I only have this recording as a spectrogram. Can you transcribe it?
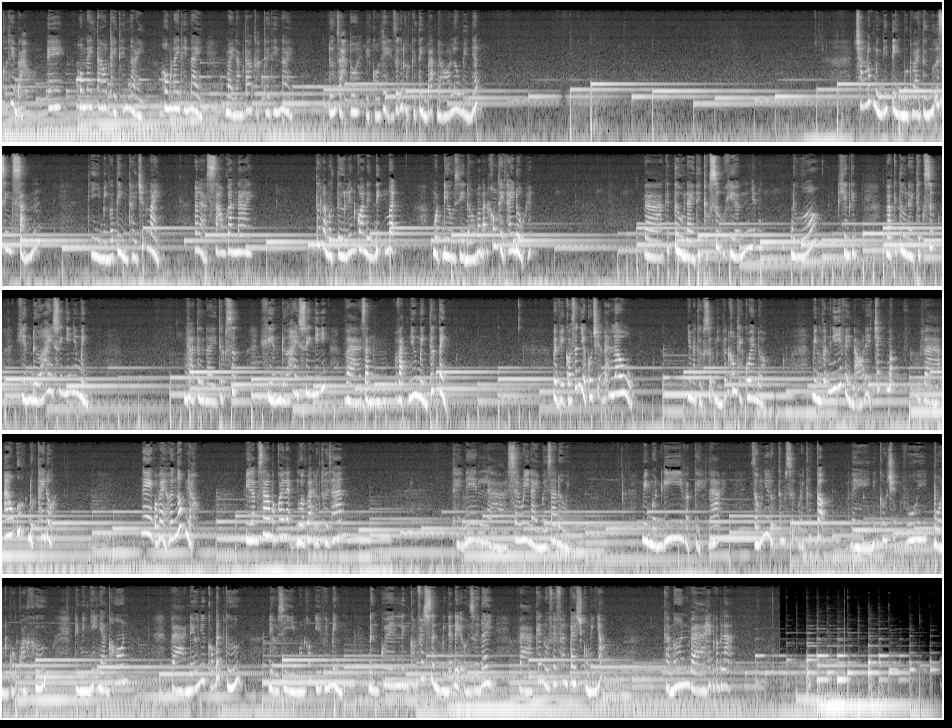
Có thể bảo hôm nay tao thấy thế này, hôm nay thế này, mày làm tao cảm thấy thế này. Đơn giản thôi, để có thể giữ được cái tình bạn đó lâu bền nhất. Trong lúc mình đi tìm một vài từ ngữ xinh xắn, thì mình có tìm thấy chữ này. Nó là sao ganai tức là một từ liên quan đến định mệnh, một điều gì đó mà bạn không thể thay đổi ấy. Thực sự khiến những đứa, khiến cái, và cái từ này thực sự khiến đứa hay suy nghĩ như mình. Và từ này thực sự khiến đứa hay suy nghĩ và dằn vặt như mình thức tỉnh. Bởi vì có rất nhiều câu chuyện đã lâu, nhưng mà thực sự mình vẫn không thể quên được. Mình vẫn nghĩ về nó để trách móc và ao ước được thay đổi. Nghe có vẻ hơi ngốc nhở? Vì làm sao mà quay lại, ngược lại được thời gian? Thế nên là series này mới ra đời. Mình muốn ghi và kể lại, giống như được tâm sự với các cậu về những câu chuyện vui, buồn của quá khứ, để mình nhẹ nhàng hơn. Và nếu như có bất cứ điều gì muốn góp ý với mình, đừng quên link confession mình đã để ở dưới đây và kết nối với fanpage của mình nhé. Cảm ơn và hẹn gặp lại!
